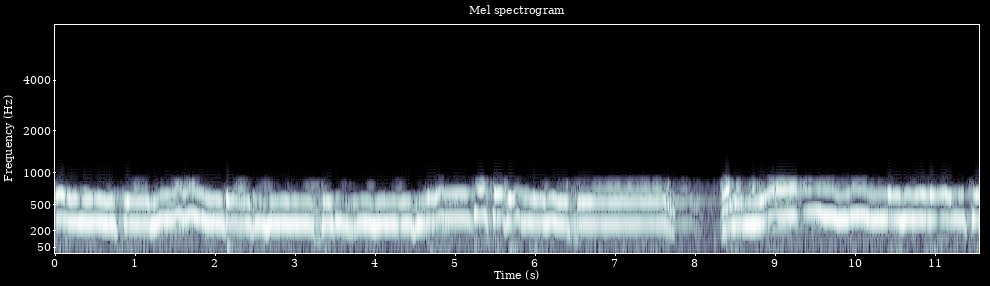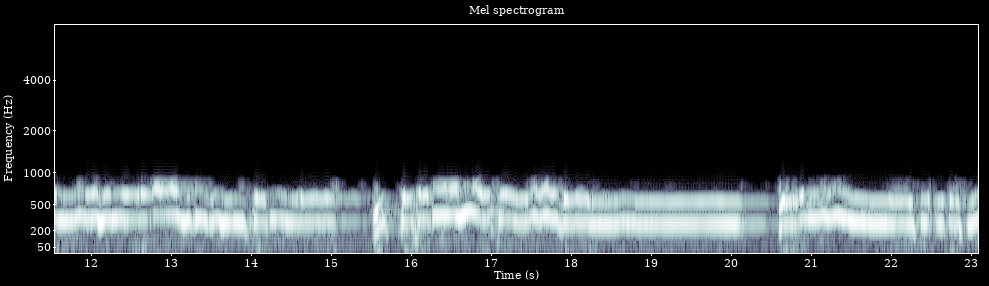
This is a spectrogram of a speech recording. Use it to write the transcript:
قوم موسى من بعده من حليهم عجلا جسدا له خوار ألم يروا أنه لا يكلمهم ولا يهديهم سبيلا اتخذوه سقط في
